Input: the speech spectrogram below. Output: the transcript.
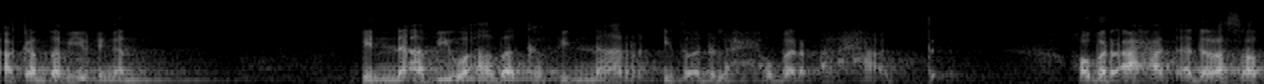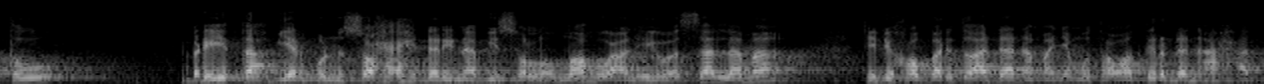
Akan tapi dengan inna abi wa abaka finnar itu adalah khabar ahad. Khabar ahad adalah satu berita biarpun sahih dari Nabi sallallahu alaihi wasallam. Jadi khabar itu ada namanya mutawatir dan ahad.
